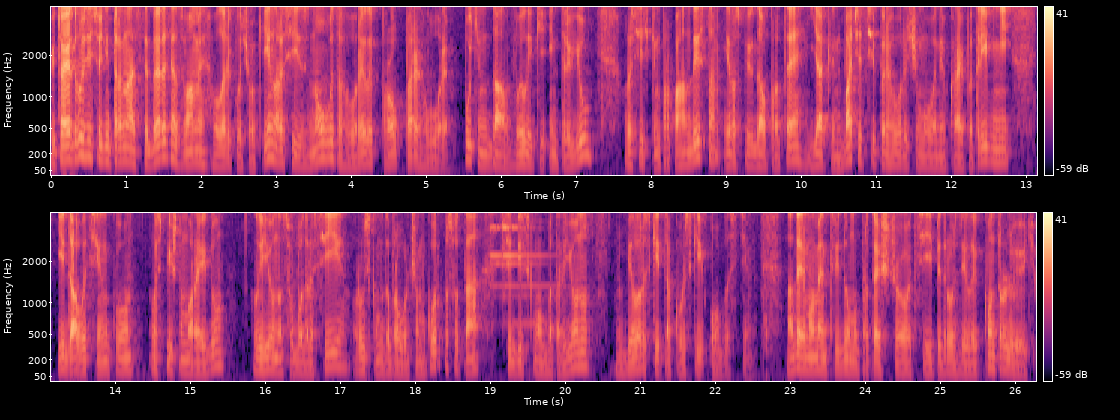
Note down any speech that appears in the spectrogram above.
Вітаю, друзі! Сьогодні 13 березня. З вами Валерій Клочок. І на Росії знову заговорили про переговори. Путін дав велике інтерв'ю російським пропагандистам і розповідав про те, як він бачить ці переговори, чому вони вкрай потрібні, і дав оцінку успішному рейду Легіону Свободи Росії, Руському добровольчому корпусу та Сибірському батальйону в Білоруській та Курській області. На даний момент відомо про те, що ці підрозділи контролюють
